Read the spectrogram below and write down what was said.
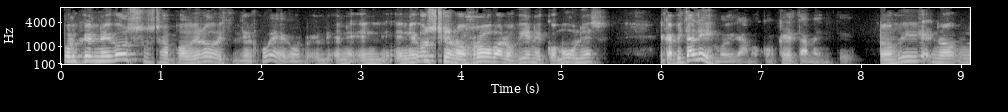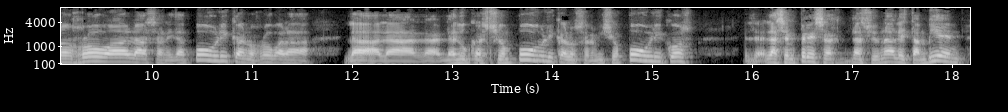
Porque el negocio se apoderó del juego. El, negocio nos roba los bienes comunes, el capitalismo, digamos, concretamente. Nos, nos roba la sanidad pública, nos roba la, la, educación pública, los servicios públicos, las empresas nacionales también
